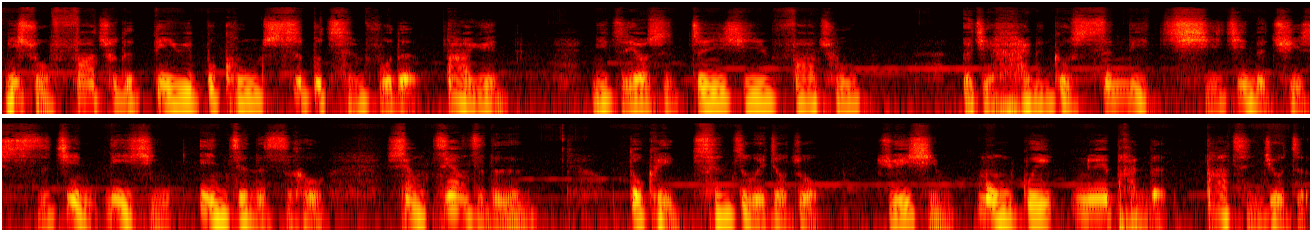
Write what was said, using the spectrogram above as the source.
你所发出的“地狱不空，誓不成佛”的大愿，你只要是真心发出，而且还能够身历其境的去实践、例行、印证的时候，像这样子的人。都可以称之为叫做觉醒梦归涅盘的大成就者。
